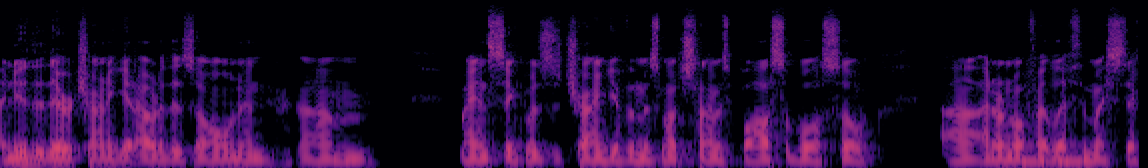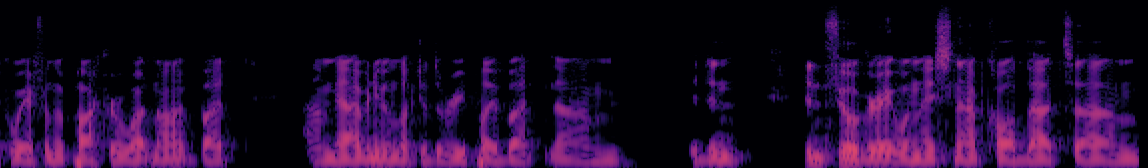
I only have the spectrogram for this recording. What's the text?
I knew that they were trying to get out of the zone, and um, my instinct was to try and give them as much time as possible. So uh, I don't know if I lifted my stick away from the puck or whatnot, but um, yeah, I haven't even looked at the replay, but um, it didn't didn't feel great when they snap called that um,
